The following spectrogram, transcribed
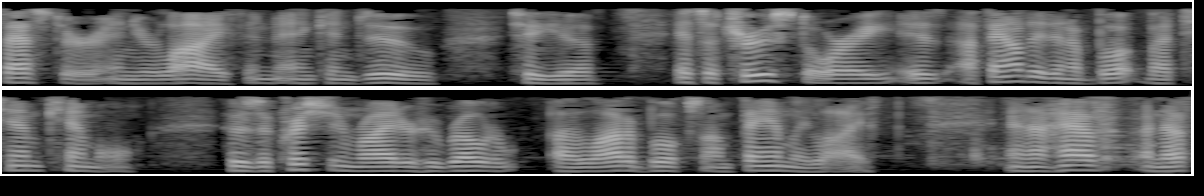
fester in your life and, and can do to you. It's a true story. Is I found it in a book by Tim Kimmel, who's a Christian writer who wrote a, a lot of books on family life. And I have enough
